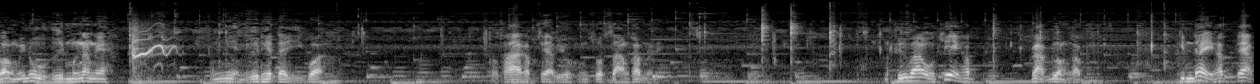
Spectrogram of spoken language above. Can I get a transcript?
ลองเมนูอื่นมึงนั่นเนี่ยมันมีอันอื่นเฮ็ดได้อีกว่าเขาท่าครับแซ่บอยู่ผมสวดสามคำเลย ถือว่าโอเคครับกราบด่วงครับ กินได้ครับแซ่บ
